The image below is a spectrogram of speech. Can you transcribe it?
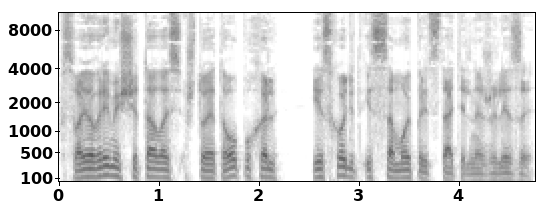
В свое время считалось, что эта опухоль исходит из самой предстательной железы.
